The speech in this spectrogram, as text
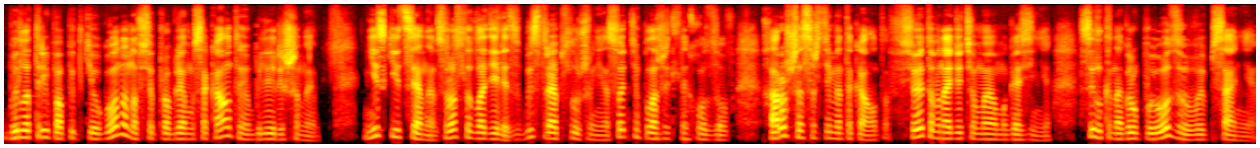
Было три попытки угона, но все проблемы с аккаунтами были решены. Низкие цены, взрослый владелец, быстрое обслуживание, сотни положительных отзывов, хороший ассортимент аккаунтов. Все это вы найдете в моем магазине. Ссылка на группу и отзывы в описании.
